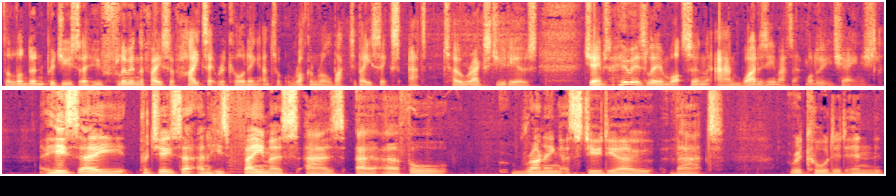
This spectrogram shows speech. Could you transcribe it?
the London producer who flew in the face of high tech recording and took rock and roll back to basics at Toe Rag Studios. James, who is Liam Watson and why does he matter? What did he change? He's a producer and he's famous as uh, uh, for running a studio that recorded in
